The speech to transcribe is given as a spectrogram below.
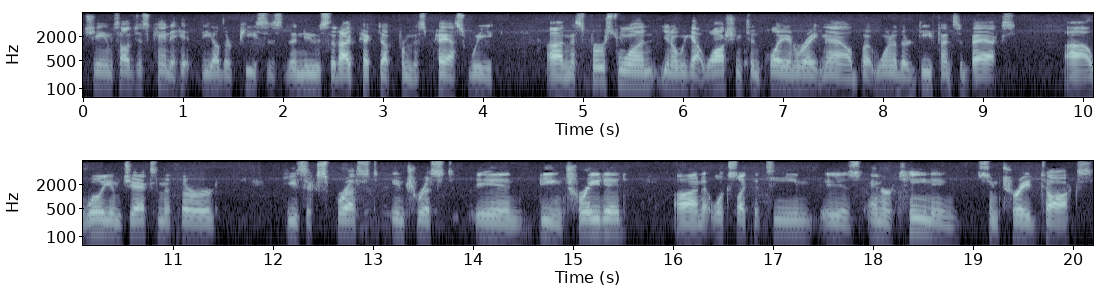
James, I'll just kind of hit the other pieces of the news that I picked up from this past week. Uh, and this first one, you know, we got Washington playing right now, but one of their defensive backs, uh, William Jackson III, he's expressed interest in being traded, uh, and it looks like the team is entertaining some trade talks.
